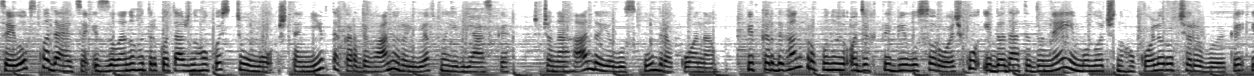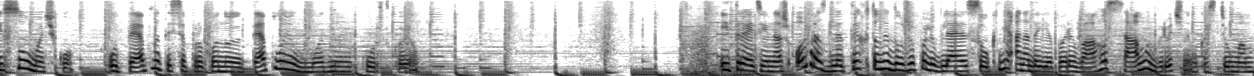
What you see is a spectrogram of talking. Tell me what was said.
Цей лук складається із зеленого трикотажного костюму, штанів та кардигану рельєфної в'язки, що нагадує луску дракона. Під кардиган пропоную одягти білу сорочку і додати до неї молочного кольору черевики і сумочку. Утеплитися пропоную теплою модною курткою. І третій наш образ для тих, хто не дуже полюбляє сукні, а надає перевагу саме брючним костюмам.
